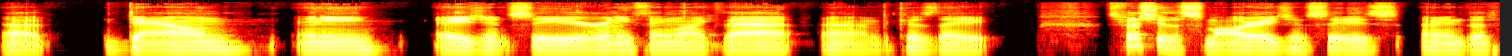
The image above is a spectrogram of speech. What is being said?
uh down any agency or anything like that um because they especially the smaller agencies. I mean, the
